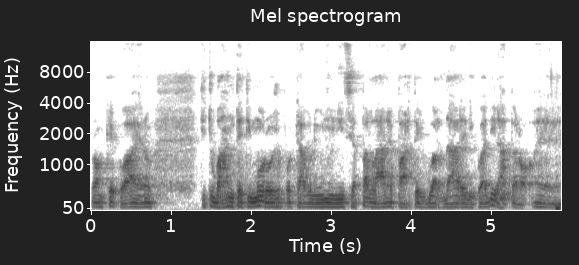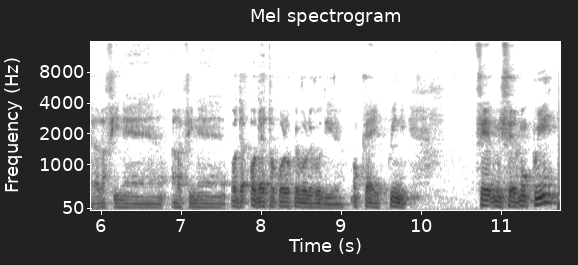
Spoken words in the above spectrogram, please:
però anche qua ero titubante, timoroso, poi cavolo uno inizia a parlare, a parte il guardare di qua di là, però eh, alla fine, alla fine ho, de- ho, detto quello che volevo dire, ok? Quindi fer- mi fermo qui,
